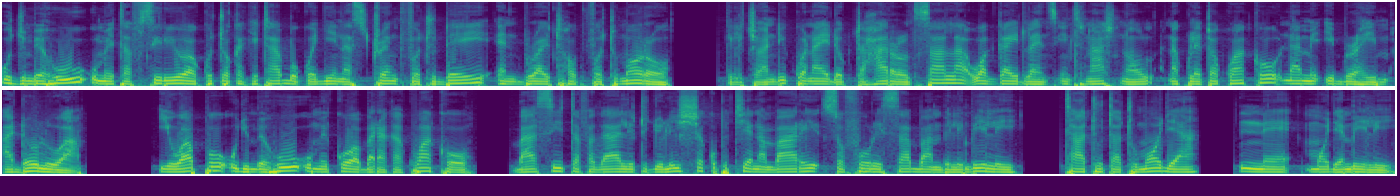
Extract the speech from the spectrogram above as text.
Ujumbe huu umetafsiriwa kutoka kitabu kwa jina Strength for Today and Bright Hope for Tomorrow kilichoandikwa naye Dr. Harold Sala wa Guidelines International na kuletwa kwako nami Ibrahim Adolwa. Iwapo ujumbe huu umekuwa wa baraka kwako, basi tafadhali tujulisha kupitia nambari 0722 331 412.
